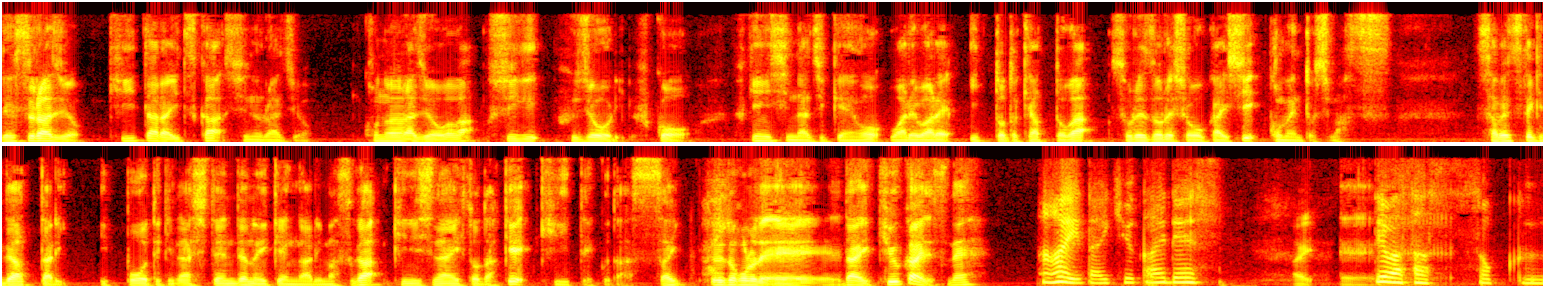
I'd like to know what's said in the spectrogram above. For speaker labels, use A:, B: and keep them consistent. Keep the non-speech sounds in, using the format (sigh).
A: デスラジオ、聞いたらいつか死ぬラジオ。このラジオは不思議、不条理、不幸、不謹慎な事件を我々、イットとキャットがそれぞれ紹介しコメントします。差別的であったり、一方的な視点での意見がありますが、気にしない人だけ聞いてください。というところで、えー、第9回ですね。
B: はい、第9回です。
A: はい。えー
B: では早速、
